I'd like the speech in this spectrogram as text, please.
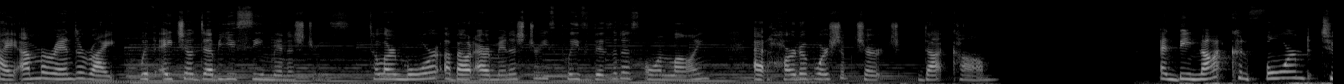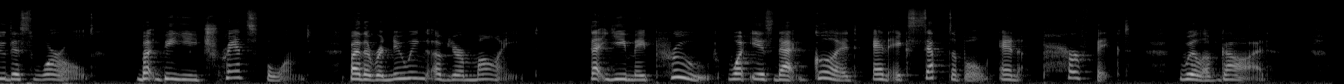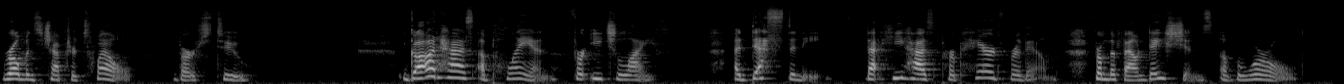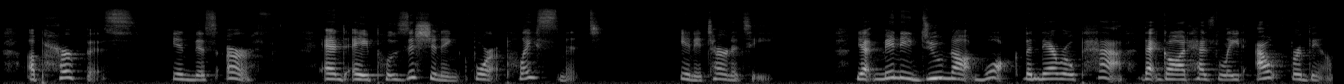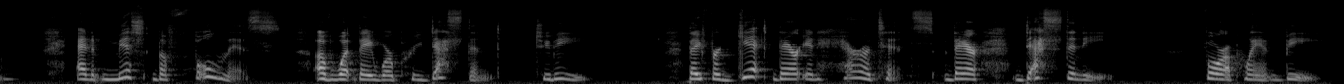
Hi, I'm Miranda Wright with HOWC Ministries. To learn more about our ministries, please visit us online at heartofworshipchurch.com. And be not conformed to this world, but be ye transformed by the renewing of your mind, that ye may prove what is that good and acceptable and perfect will of God. Romans chapter 12, verse 2. God has a plan for each life, a destiny that He has prepared for them from the foundations of the world, a purpose in this earth, and a positioning for a placement in eternity. Yet many do not walk the narrow path that God has laid out for them and miss the fullness of what they were predestined to be. They forget their inheritance, their destiny for a plan B.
